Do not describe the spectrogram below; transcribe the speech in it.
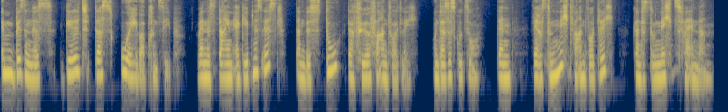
im Business gilt das Urheberprinzip. Wenn es dein Ergebnis ist, dann bist du dafür verantwortlich. Und das ist gut so. Denn Wärest du nicht verantwortlich, könntest du nichts verändern.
